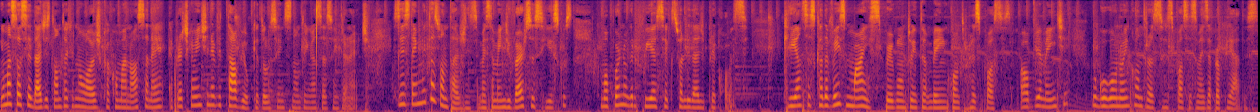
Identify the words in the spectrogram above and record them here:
Em uma sociedade tão tecnológica como a nossa, né, é praticamente inevitável que adolescentes não tenham acesso à internet. Existem muitas vantagens, mas também diversos riscos, como a pornografia e a sexualidade precoce. Crianças cada vez mais perguntam e também encontram respostas. Obviamente, no Google não encontram as respostas mais apropriadas.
